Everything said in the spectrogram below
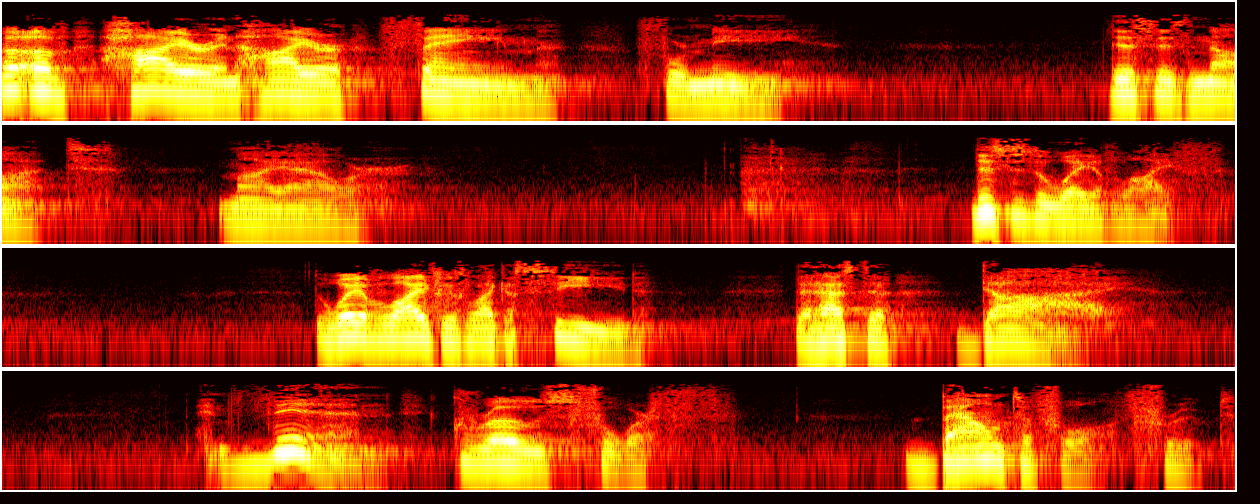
of higher and higher fame for me. This is not my hour. This is the way of life. The way of life is like a seed that has to die and then grows forth bountiful fruit.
